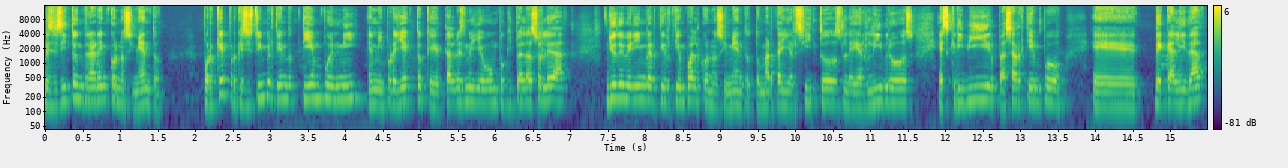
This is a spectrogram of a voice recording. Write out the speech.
Necesito entrar en conocimiento. ¿Por qué? Porque si estoy invirtiendo tiempo en mí, en mi proyecto que tal vez me llevó un poquito a la soledad, yo debería invertir tiempo al conocimiento, tomar tallercitos, leer libros, escribir, pasar tiempo eh, de calidad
